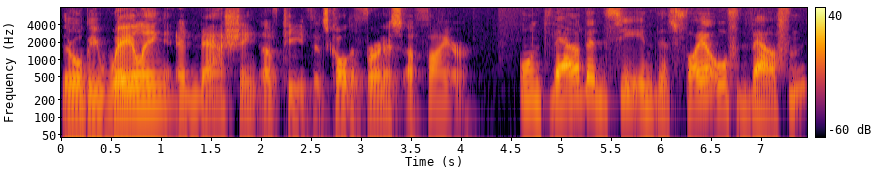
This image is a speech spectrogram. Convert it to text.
There will be wailing and gnashing of teeth. It's called a furnace of fire. Und werden sie in das Feuerofen werfen,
